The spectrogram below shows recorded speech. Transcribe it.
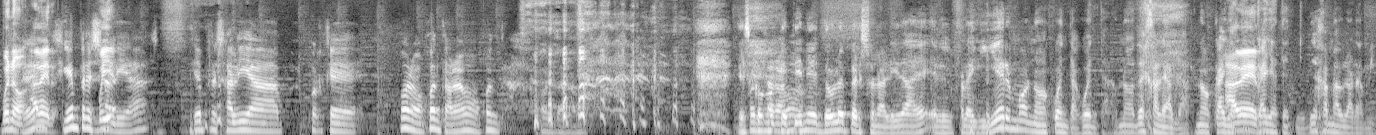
Bueno, ¿eh? a ver, Siempre a- salía. Siempre salía. Porque. Bueno, cuéntalo, Ramón, cuenta. cuéntalo. Es Cuenta, como que tiene doble personalidad, ¿eh? El Fray Guillermo, no, cuenta, cuenta. No, déjale hablar. No, cállate, A ver. cállate tú. Déjame hablar a mí.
